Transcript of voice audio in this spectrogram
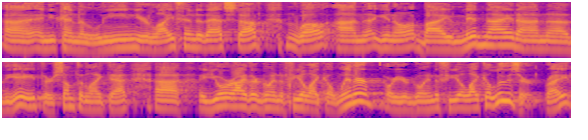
uh, and you kind of lean your life into that stuff, well, on, you know, by midnight on uh, the 8th or something like that, uh, you're either going to feel like a winner or you're going to feel like a loser, right?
